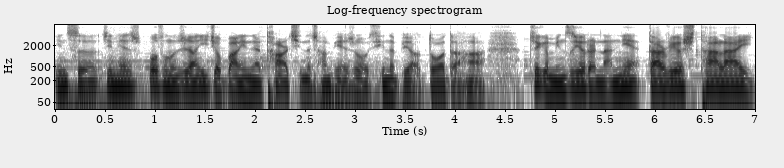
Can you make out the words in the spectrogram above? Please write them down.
因此，今天播送的这张一九八零年塔尔琴的唱片也是我听的比较多的哈。这个名字有点难念，Darius t a l a i。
